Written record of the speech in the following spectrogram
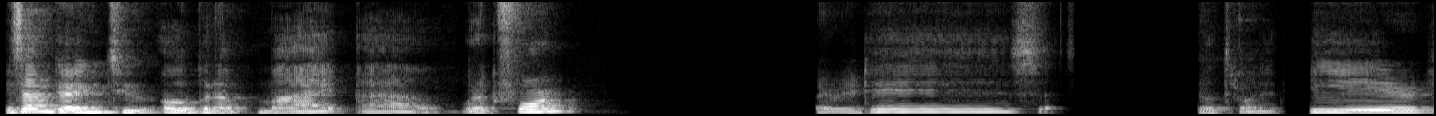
is I'm going to open up my uh, work form. Where it is. Filter on it here.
